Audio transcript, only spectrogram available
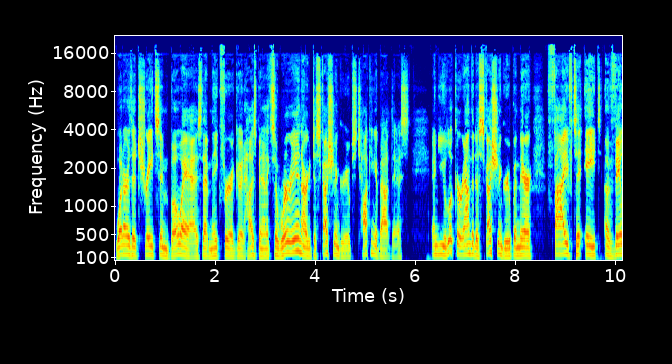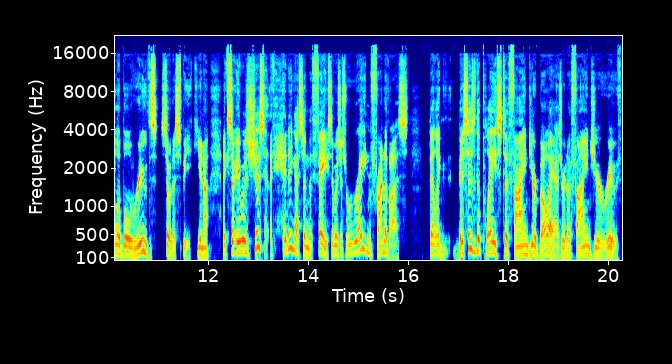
what are the traits in boaz that make for a good husband? And like so we're in our discussion groups talking about this and you look around the discussion group and there are five to eight available ruths so to speak you know? Like so it was just like hitting us in the face. It was just right in front of us that like this is the place to find your Boaz or to find your Ruth.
